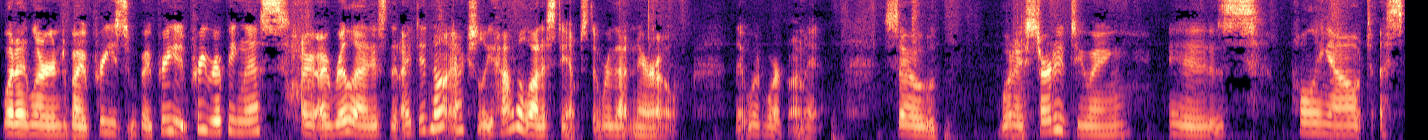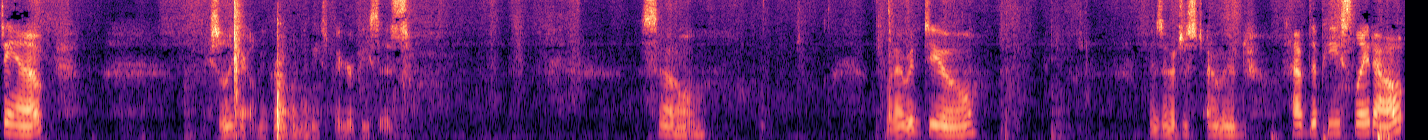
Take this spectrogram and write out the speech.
what I learned by pre by pre pre ripping this. I, I realized that I did not actually have a lot of stamps that were that narrow that would work on it. So what I started doing is pulling out a stamp. Actually, here, let me grab one of these bigger pieces. So what I would do is I would just, I would have the piece laid out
